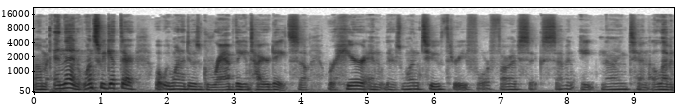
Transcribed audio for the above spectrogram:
Um, and then once we get there, what we want to do is grab the entire date. So we're here and there's 1, 2, 3, 4, 5, 6, 7, 8, 9, 10, 11.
